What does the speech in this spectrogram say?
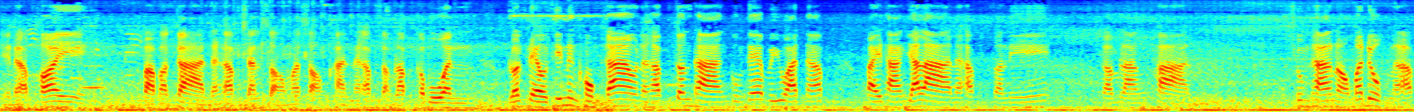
นี่นะครับห้อยปรับอากาศนะครับ ชั้น 2 มา 2 คันนะครับสำหรับขบวนรถเร็วที่ 169 นะครับ ต้นทางกรุงเทพวิวัฒนะครับ ไปทางยะลานะครับ ตอนนี้กำลังผ่าน ชุมทางหนองประดุกนะครับ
